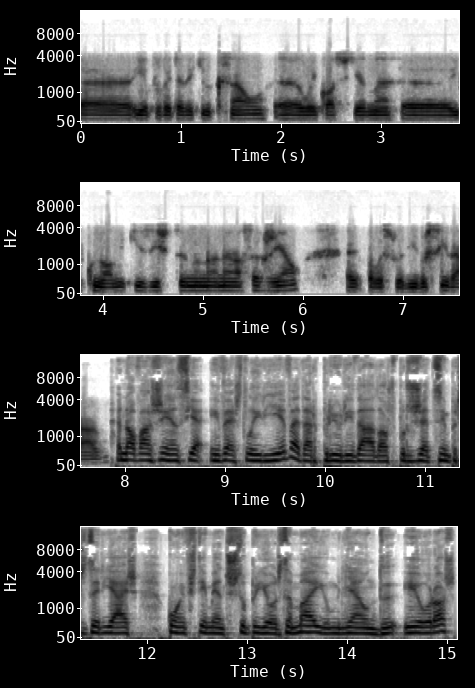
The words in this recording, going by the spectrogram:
Uh, e aproveitando aquilo que são uh, o ecossistema uh, económico que existe no, na nossa região, pela sua diversidade. A nova agência Invest Leiria vai dar prioridade aos projetos empresariais com investimentos superiores a meio milhão de euros,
